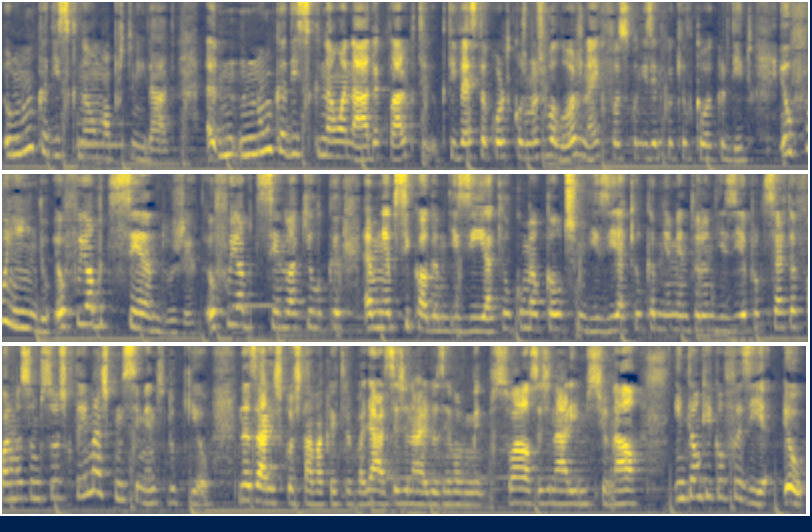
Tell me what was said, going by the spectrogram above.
Eu nunca disse que não a uma oportunidade, uh, nunca disse que não a nada, claro, que, tivesse de acordo com os meus valores, né? que fosse condizente com aquilo que eu acredito. Eu fui indo, eu fui obedecendo, gente. Eu fui obedecendo aquilo que a minha psicóloga me dizia, aquilo que o meu coach me dizia, aquilo que a minha mentora me dizia, porque de certa forma são pessoas que têm mais conhecimento do que eu nas áreas que eu estava a querer trabalhar, seja na área do desenvolvimento pessoal, seja na área emocional. Então o que é que eu fazia? Eu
